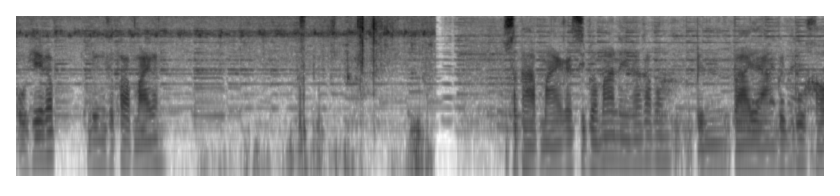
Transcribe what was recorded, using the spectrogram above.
โอเคครับดึงสภาพไม้กันสภาพไม้ก็สิประมาณนี้นะครับเนาะเป็นปลายางเป็นภูเขา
